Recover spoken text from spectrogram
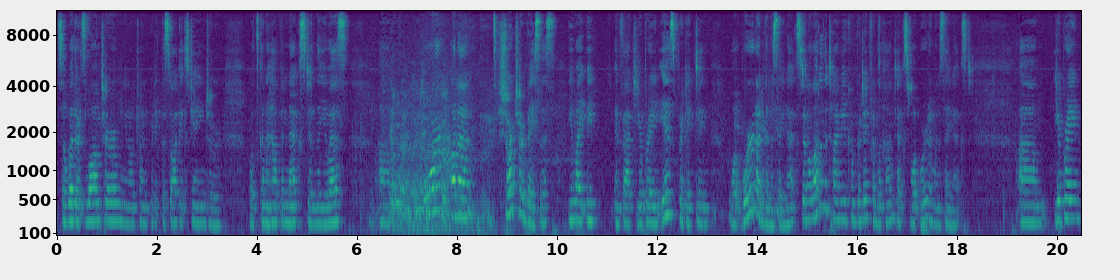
So whether it's long term, you know, trying to predict the stock exchange or what's going to happen next in the U.S., um, or on a short-term basis, you might be, in fact, your brain is predicting what word I'm going to say next, and a lot of the time you can predict from the context what word I'm going to say next. Um, your brain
